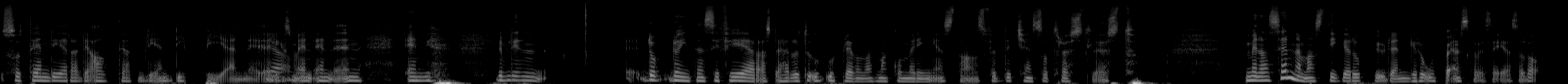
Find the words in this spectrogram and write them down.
så tenderar det alltid att bli en dipp igen. eh, Ja. Liksom en, en, en, en, det blir en, då, då intensifieras det här, då upplever man att man kommer ingenstans för det känns så tröstlöst. Medan sen när man stiger upp ur den gropen, ska vi säga, så då,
